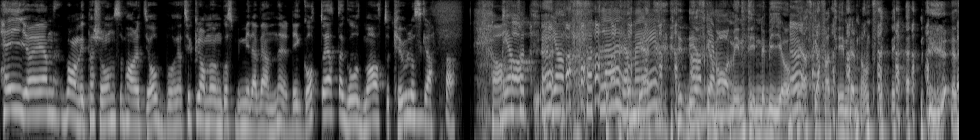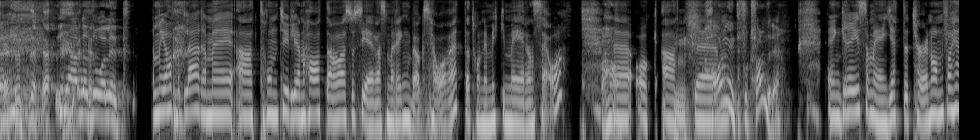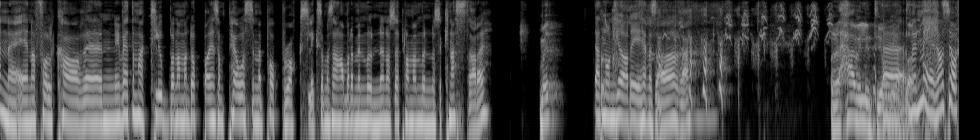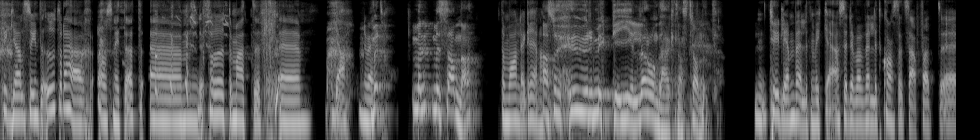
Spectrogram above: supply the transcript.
Hej, jag är en vanlig person som har ett jobb och jag tycker om att umgås med mina vänner. Det är gott att äta god mat och kul att skratta. Ja. Men jag har fått, jag har fått lära mig Det, det ska den- vara min Tinder-bio om jag skaffar Tinder någonsin igen. Jag ska, Jävla dåligt. Men jag har fått lära mig att hon tydligen hatar att associeras med regnbågshåret. Att hon är mycket mer än så. Jaha. Eh, och att Mm. eh, Har hon inte fortfarande det? en grej som är en jätte-turn-on för henne är när folk har, eh, ni vet de här klubborna man doppar i en sån påse med poprocks liksom, och sen har man dem i munnen och så öppnar man munnen och så knastrar det. Men, Att någon gör det i hennes öra. men det här vill inte jag Eh, veta. Men mer än så fick jag alltså inte ut av det här avsnittet. Eh, förutom att, eh, ja, ni vet, men, men, men Sanna, de vanliga grejerna. alltså hur mycket gillar hon det här knastrandet? tydligen väldigt mycket. Alltså det var väldigt konstigt så för att eh,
